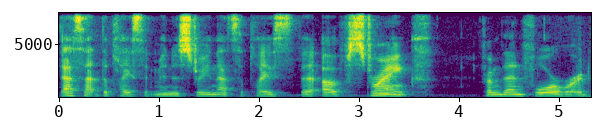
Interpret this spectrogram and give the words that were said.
that's at the place of ministry, and that's the place that, of strength from then forward.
